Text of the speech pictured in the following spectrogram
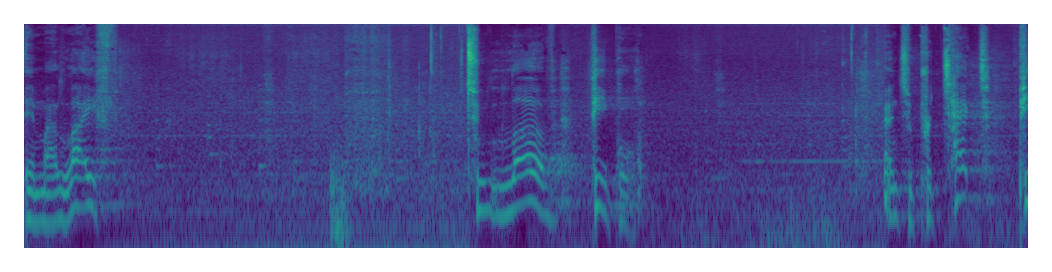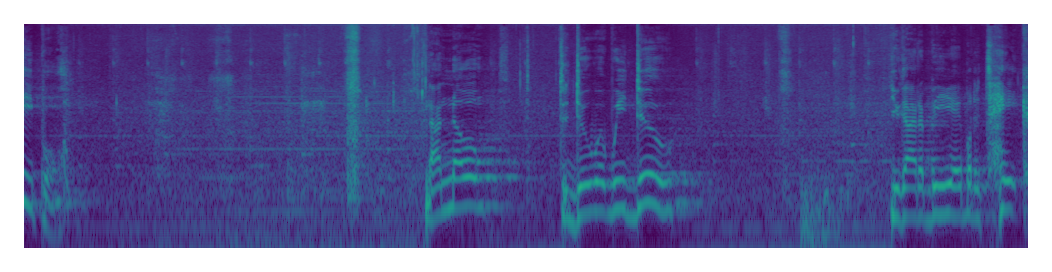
in my life to love people and to protect people. And I know to do what we do, you got to be able to take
